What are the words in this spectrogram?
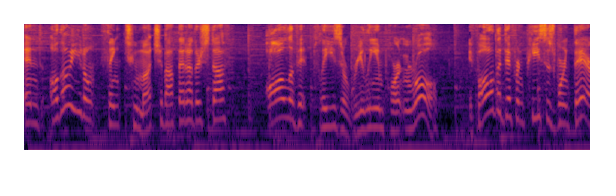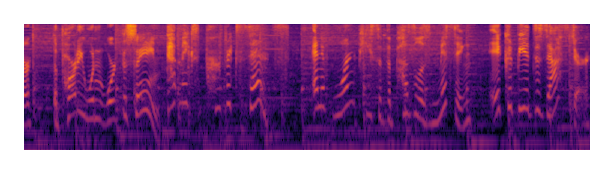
And although you don't think too much about that other stuff, all of it plays a really important role. If all the different pieces weren't there, the party wouldn't work the same. That makes perfect sense. And if one piece of the puzzle is missing, it could be a disaster.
